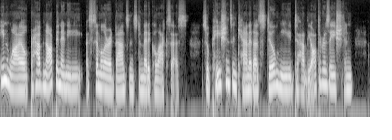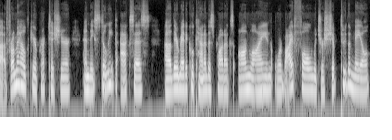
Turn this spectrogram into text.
meanwhile, there have not been any similar advancements to medical access. So patients in Canada still need to have the authorization uh, from a healthcare practitioner, and they still need to access uh, their medical cannabis products online or by phone, which are shipped through the mail.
